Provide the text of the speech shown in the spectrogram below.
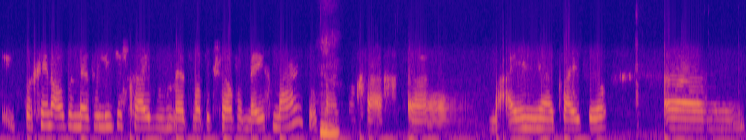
ik begin altijd met een liedje schrijven met wat ik zelf heb meegemaakt. Of waar ja. ik dan graag uh, mijn eigen kwijt wil. Um,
